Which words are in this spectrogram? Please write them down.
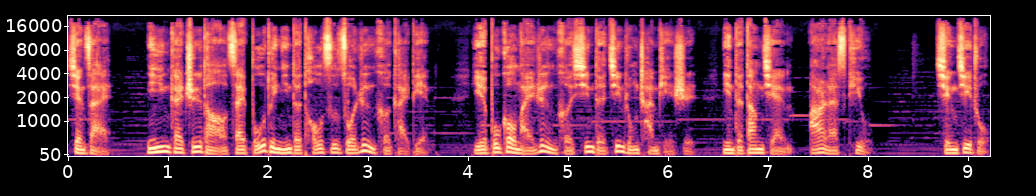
现在，你应该知道，在不对您的投资做任何改变，也不购买任何新的金融产品时。您的当前 RSQ，请记住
